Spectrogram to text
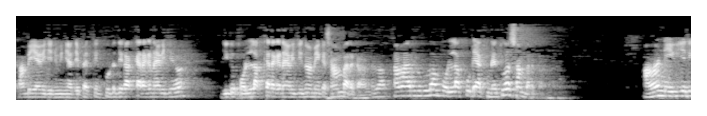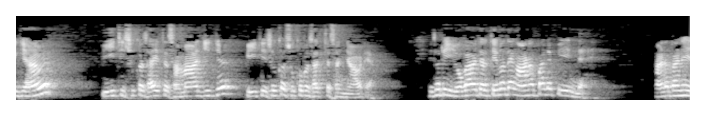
කඹේ ඇවිදින මිනිහා දෙපැත්තෙන් කුඩ දෙකක් අරගෙන ඇවිදිනවා. දිග පොල්ලක් අරගෙන ඇවිදිනවා මේක සම්බර කරන්න. සමහරවිට පුළුවන් පොල්ලක් කුඩයක් නැතුව සම්බර කරන්න. ආන්නේ විදිහට ගියාම පීති සුඛ සහිත සමාජිජ පීති සුඛ සුඛම සත්‍ය සංඥාවට යනවා. ඒසොට යෝගාචර තියෙනවා දැන් ආනපානෙ පේන්නේ නැහැ. ආනපානේ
